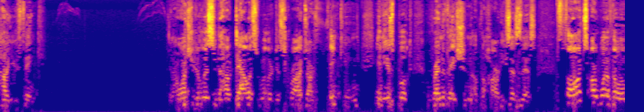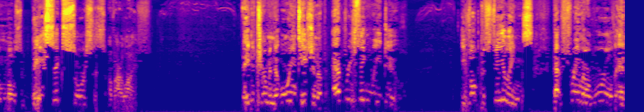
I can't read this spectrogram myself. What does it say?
how you think. And I want you to listen to how Dallas Willard describes our thinking in his book, Renovation of the Heart. He says this Thoughts are one of the most basic sources of our life. They determine the orientation of everything we do, evoke the feelings that frame our world, and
